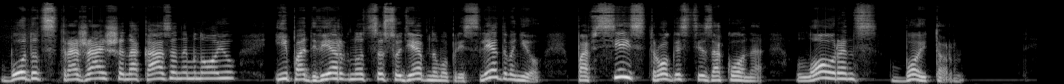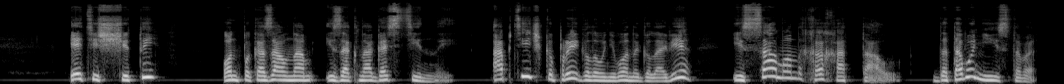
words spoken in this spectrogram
будут строжайше наказаны мною и подвергнутся судебному преследованию по всей строгости закона. Лоуренс Бойторн. Эти щиты он показал нам из окна гостиной, а птичка прыгала у него на голове, и сам он хохотал до того неистово,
